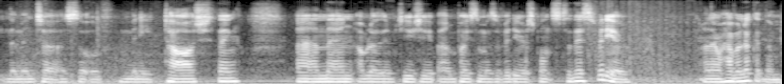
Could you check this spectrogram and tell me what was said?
them into a sort of mini Taj thing and then upload them to YouTube and post them as a video response to this video and I'll have a look at them.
